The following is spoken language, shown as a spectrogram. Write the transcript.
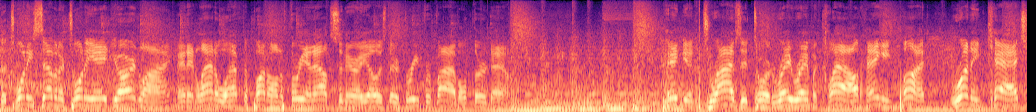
the 27 or 28 yard line. And Atlanta will have to punt on a three and out scenario as they're three for five on third down. Pinion drives it toward Ray Ray McCloud. Hanging punt, running catch.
